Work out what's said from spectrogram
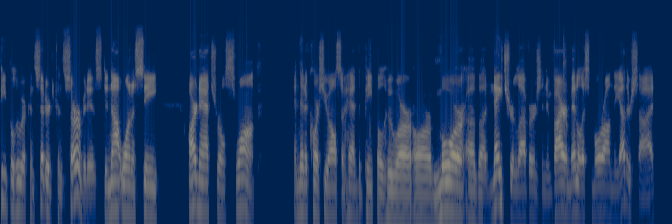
people who are considered conservatives did not want to see our natural swamp. And then, of course, you also had the people who are, are more of a nature lovers and environmentalists, more on the other side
